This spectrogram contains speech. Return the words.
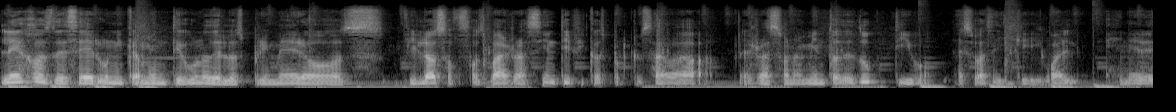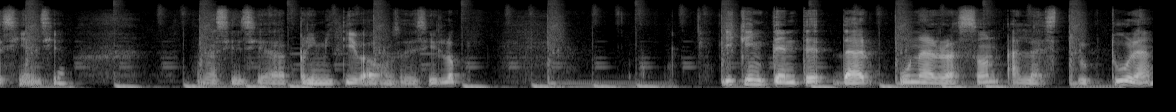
lejos de ser únicamente uno de los primeros filósofos barras científicos, porque usaba el razonamiento deductivo, eso hace que igual genere ciencia, una ciencia primitiva, vamos a decirlo, y que intente dar una razón a la estructura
